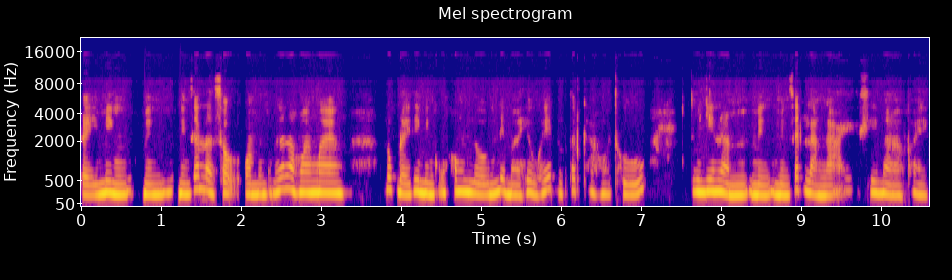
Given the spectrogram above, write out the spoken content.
đấy mình mình mình rất là sợ và mình cũng rất là hoang mang. Lúc đấy thì mình cũng không lớn để mà hiểu hết được tất cả mọi thứ. Tuy nhiên là mình mình rất là ngại khi mà phải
